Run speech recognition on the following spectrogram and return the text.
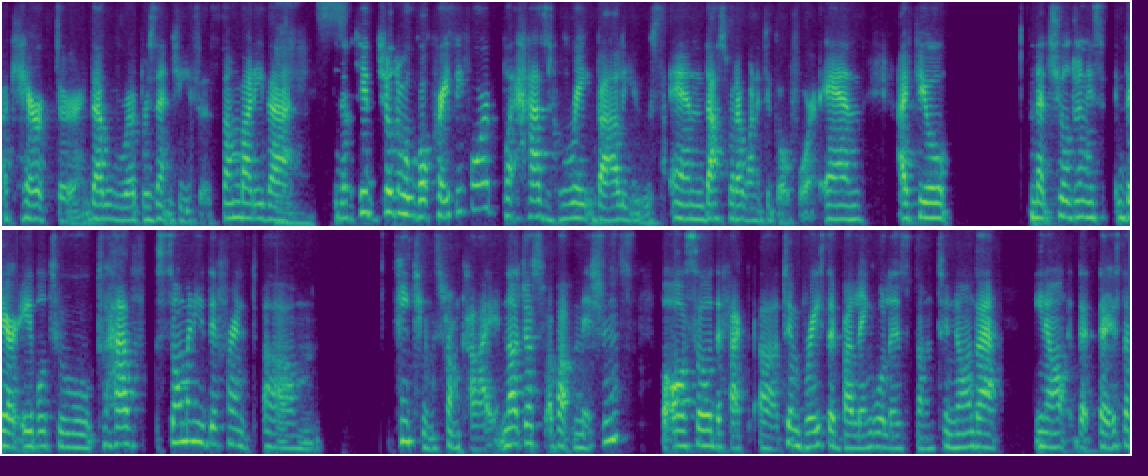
a, character that will represent jesus somebody that yes. The children will go crazy for it, but has great values and that's what i wanted to go for. And i feel that children is they're able to to have so many different um, teachings from kai not just about missions but also the fact uh, to embrace the bilingualism to know that you know that there is a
